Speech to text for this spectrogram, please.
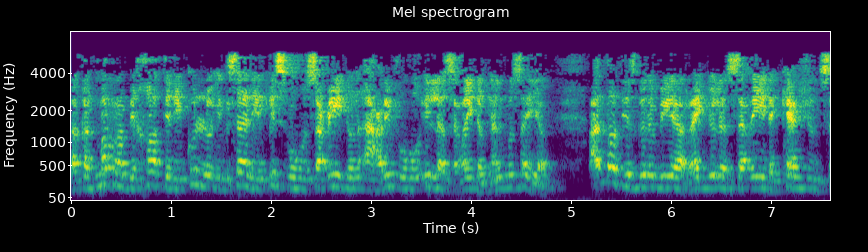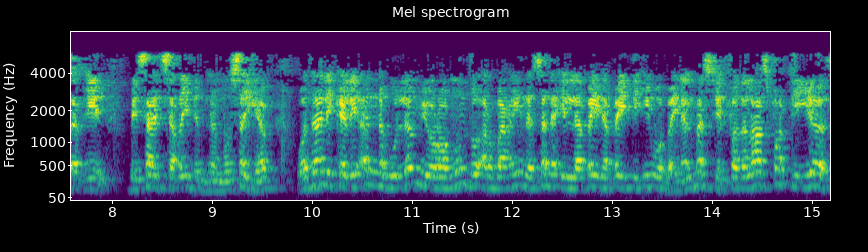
لقد مر بخاطري كل إنسان اسمه سعيد أعرفه إلا سعيد بن المسيب I thought he's going to be a regular سعيد a casual سعيد besides سعيد بن المسيب وذلك لأنه لم يرى منذ أربعين سنة إلا بين بيته وبين المسجد For the last 40 years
